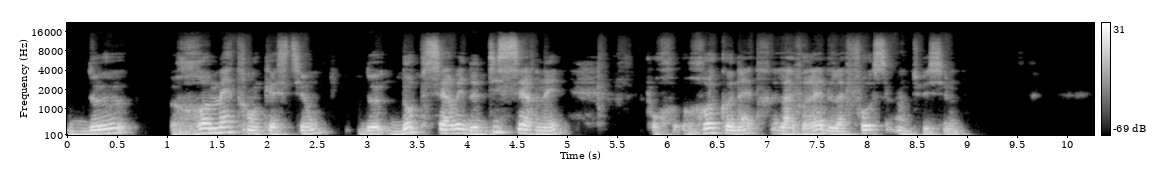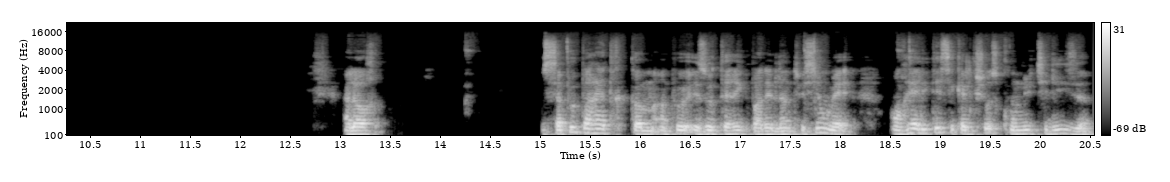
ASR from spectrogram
de remettre en question, de d'observer, de discerner pour reconnaître la vraie de la fausse intuition. Alors, ça peut paraître comme un peu ésotérique parler de l'intuition, mais en réalité, c'est quelque chose qu'on utilise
